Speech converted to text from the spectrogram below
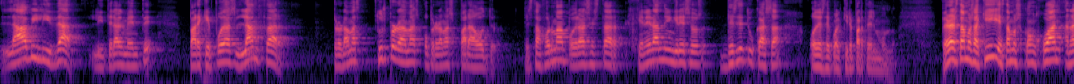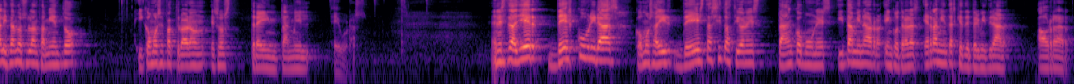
la habilidad, literalmente, para que puedas lanzar programas, tus programas o programas para otro. De esta forma podrás estar generando ingresos desde tu casa o desde cualquier parte del mundo. Pero ahora estamos aquí, estamos con Juan analizando su lanzamiento y cómo se facturaron esos 30.000 euros. En este taller descubrirás cómo salir de estas situaciones tan comunes y también encontrarás herramientas que te permitirán ahorrar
